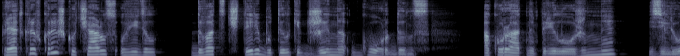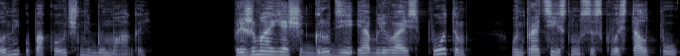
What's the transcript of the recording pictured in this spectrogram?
Приоткрыв крышку, Чарльз увидел 24 бутылки джина Гордонс, аккуратно переложенные зеленой упаковочной бумагой. Прижимая ящик к груди и обливаясь потом, он протиснулся сквозь толпу.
